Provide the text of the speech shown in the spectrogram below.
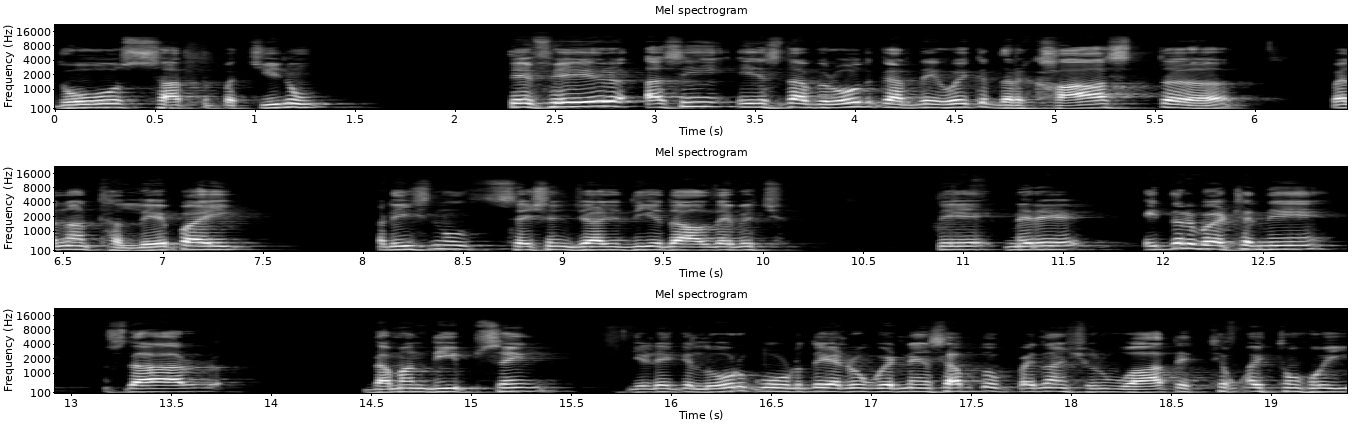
2/7/25 ਨੂੰ। ਤੇ ਫਿਰ ਅਸੀਂ ਇਸ ਦਾ ਵਿਰੋਧ ਕਰਦੇ ਹੋਏ ਇੱਕ ਦਰਖਾਸਤ ਪਹਿਲਾਂ ਥੱਲੇ ਪਾਈ ਐਡੀਸ਼ਨਲ ਸੈਸ਼ਨ ਜੱਜ ਦੀ ਅਦਾਲਤ ਦੇ ਵਿੱਚ। ਤੇ ਮੇਰੇ ਇੱਧਰ ਬੈਠੇ ਨੇ ਸਰਦਾਰ ਦਮਨਦੀਪ ਸਿੰਘ, ਜਿਹੜੇ ਕਿ ਲੋਅਰ ਕੋਰਟ ਦੇ ਐਡਵੋਕੇਟ ਨੇ, ਸਭ ਤੋਂ ਪਹਿਲਾਂ ਸ਼ੁਰੂਆਤ ਇੱਥੋਂ ਇੱਥੋਂ ਹੋਈ।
